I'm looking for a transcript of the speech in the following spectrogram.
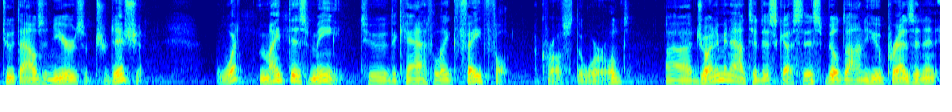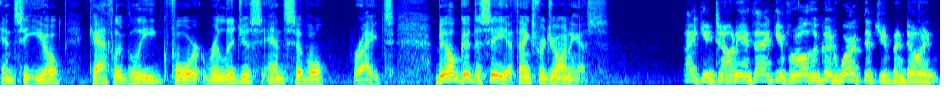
2,000 years of tradition. What might this mean to the Catholic faithful across the world? Uh, joining me now to discuss this, Bill Donohue, President and CEO, Catholic League for Religious and Civil Rights. Bill, good to see you. Thanks for joining us. Thank you, Tony, and thank you for all the good work that you've been doing.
